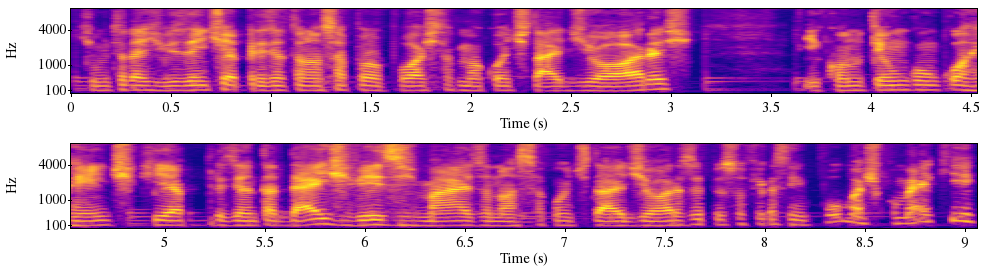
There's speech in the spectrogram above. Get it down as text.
que muitas das vezes a gente apresenta a nossa proposta com uma quantidade de horas e quando tem um concorrente que apresenta 10 vezes mais a nossa quantidade de horas, a pessoa fica assim, pô, mas como é que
